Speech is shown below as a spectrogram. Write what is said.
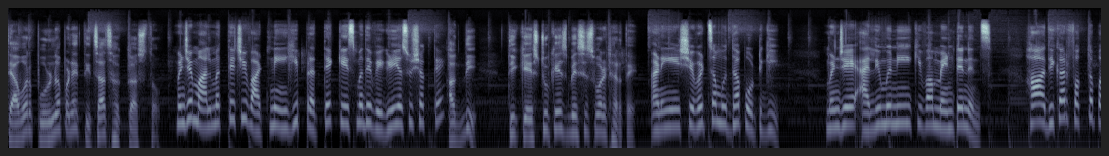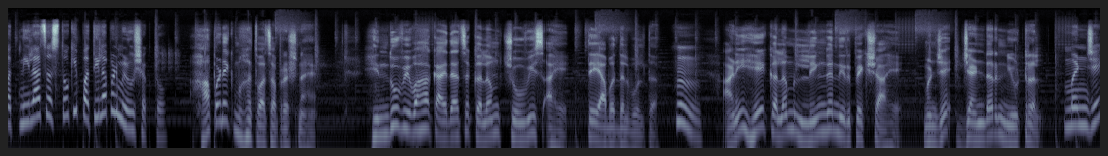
त्यावर पूर्णपणे तिचाच हक्क असतो. म्हणजे मालमत्तेची वाटणी ही प्रत्येक केसमध्ये वेगळी असू शकते? अगदी. ती केस टू केस बेसिसवर ठरते. आणि शेवटचा मुद्दा पोटगी म्हणजे ॲल्युमिनी किंवा मेंटेनन्स. हा अधिकार फक्त पत्नीलाच असतो की पतीला पण मिळू शकतो? हा पण एक महत्त्वाचा प्रश्न आहे. हिंदू विवाह कायद्याचं कलम चोवीस आहे ते याबद्दल बोलतं. आणि हे कलम लिंग निरपेक्ष आहे म्हणजे जेंडर न्यूट्रल म्हणजे?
